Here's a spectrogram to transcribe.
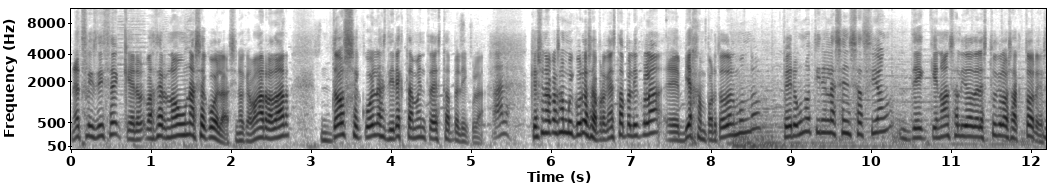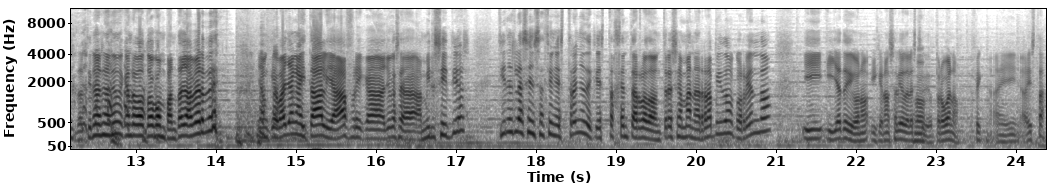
Netflix dice que va a hacer no una secuela, sino que van a rodar dos secuelas directamente de esta película. Que es una cosa muy curiosa, porque en esta película eh, viajan por todo el mundo, pero uno tiene la sensación de que no han salido del estudio los actores. Tiene la sensación de que han rodado todo con pantalla verde, y aunque vayan a Italia, a África, yo qué sé, a mil sitios, tienes la sensación extraña de que esta gente ha rodado en tres semanas rápido, corriendo, y, y ya te digo, no, y que no han salido del No. estudio. Pero bueno, en fin, ahí, ahí está.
